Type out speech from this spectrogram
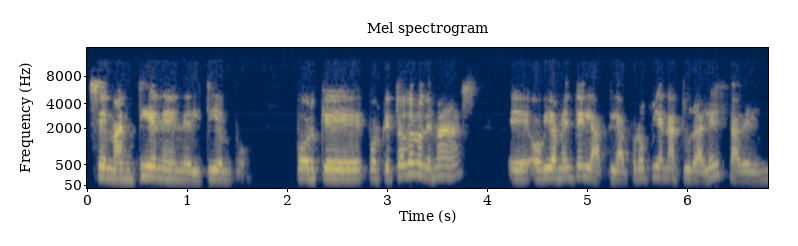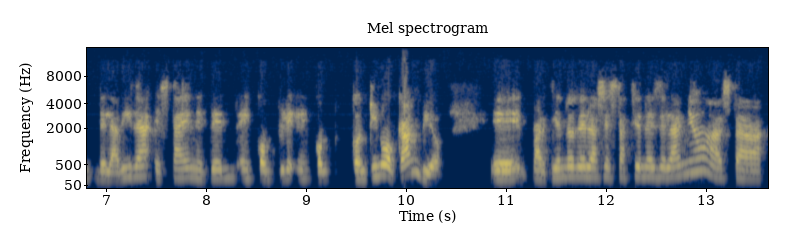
se mantiene en el tiempo, porque, porque todo lo demás, eh, obviamente la, propia naturaleza de la vida está en, en, en continuo cambio. Eh, partiendo de las estaciones del año hasta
